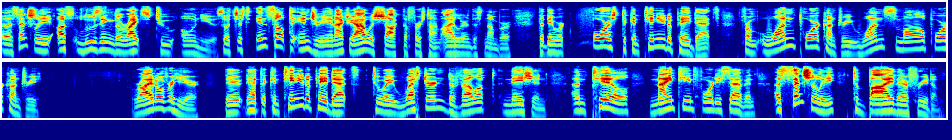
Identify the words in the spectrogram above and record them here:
uh, essentially us losing the rights to own you. So it's just insult to injury. And actually, I was shocked the first time I learned this number that they were forced to continue to pay debts from one poor country, one small poor country, right over here. They, they had to continue to pay debts to a Western developed nation until 1947, essentially to buy their freedom.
